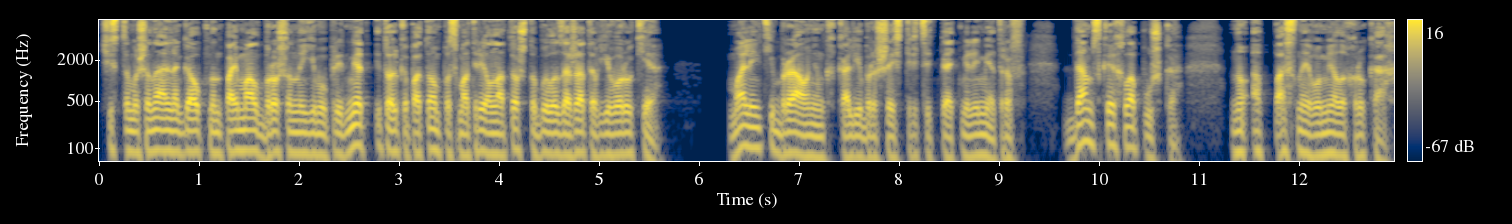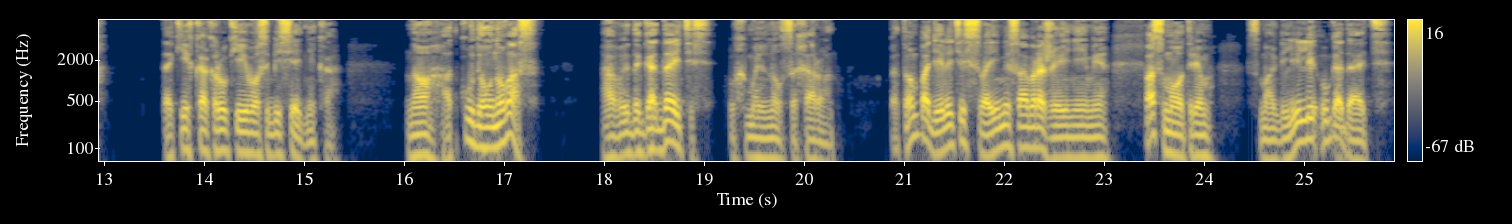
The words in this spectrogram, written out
Чисто машинально Гауптман поймал брошенный ему предмет и только потом посмотрел на то, что было зажато в его руке. Маленький браунинг калибра 6,35 мм. Дамская хлопушка, но опасная в умелых руках. Таких, как руки его собеседника. «Но откуда он у вас?» «А вы догадаетесь», — ухмыльнулся Харон. «Потом поделитесь своими соображениями. Посмотрим, смогли ли угадать».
